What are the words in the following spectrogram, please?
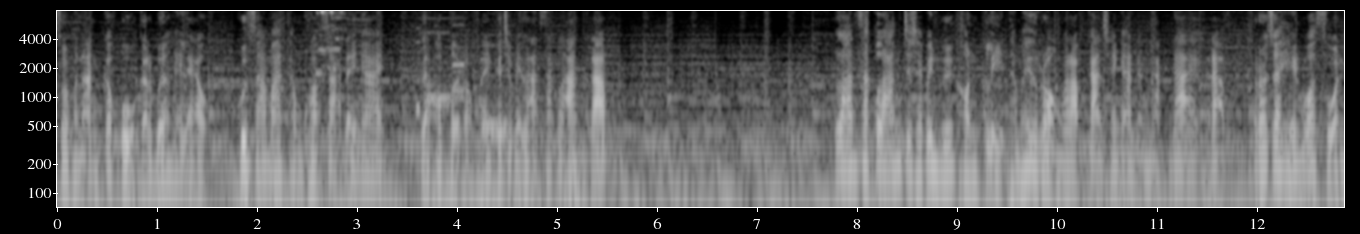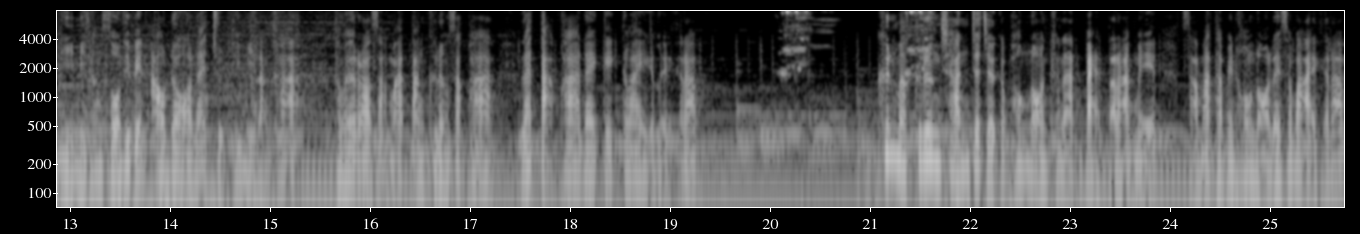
ส่วนผนังก็ปูกระเบื้องให้แล้ว คุณสามารถทำความสะอาดได้ง่าย และพอเปิดออกไปก็จะเป็นลานซักล้างครับ ลานซักล้างจะใช้เป็นพื้นคอนกรีตทำให้รองรับการใช้งานหนักๆได้ครับ เราจะเห็นว่าส่วนนี้มีทั้งโซนที่เป็น outdoor และจุดที่มีหลังคาทำให้เราสามารถตั้งเครื่องซักผ้า และตากผ้าได้ใกล้ๆกันเลยครับขึ้นมาครึ่งชั้นจะเจอกับห้องนอนขนาด 8 ตารางเมตร สามารถทำเป็นห้องนอนได้สบายครับ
